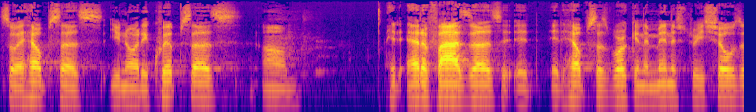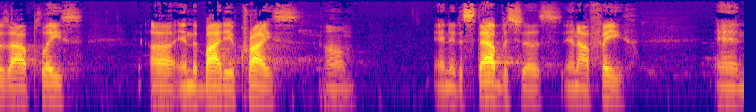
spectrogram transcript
So it helps us, you know, it equips us, um, it edifies us, it, it helps us work in the ministry, shows us our place uh, in the body of Christ, um, and it establishes us in our faith. And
